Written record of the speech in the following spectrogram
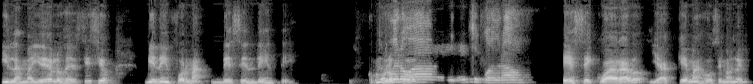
y la mayoría de los ejercicios vienen en forma descendente. ¿Cómo lo Primero puedo? va el S cuadrado. Ese cuadrado, ya, ¿qué más, José Manuel?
